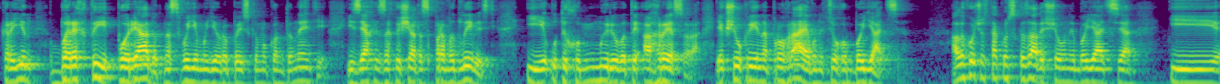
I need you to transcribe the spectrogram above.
країн берегти порядок на своєму європейському континенті і захищати справедливість і утихомирювати агресора. Якщо Україна програє, вони цього бояться. Але хочу також сказати, що вони бояться і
